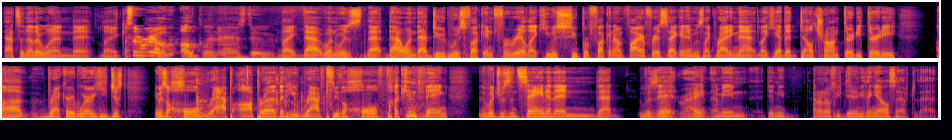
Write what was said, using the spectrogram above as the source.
That's another one that like That's a real Oakland ass dude. like that one was that that one that dude was fucking for real. Like he was super fucking on fire for a second and was like writing that. Like he had that Deltron 3030 uh record where he just it was a whole rap opera that he rapped through the whole fucking thing, which was insane. And then that was it, right? I mean, didn't he I don't know if he did anything else after that.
